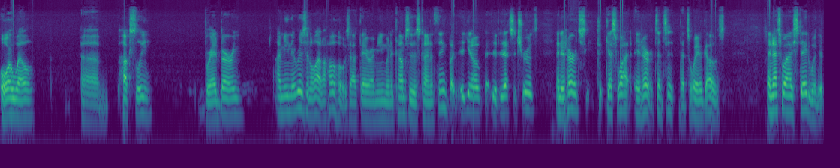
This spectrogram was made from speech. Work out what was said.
Orwell, uh, Huxley, Bradbury. I mean, there isn't a lot of ho hos out there. I mean, when it comes to this kind of thing, but you know, that's the truth, and it hurts. Guess what? It hurts. That's it. That's the way it goes, and that's why I stayed with it.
